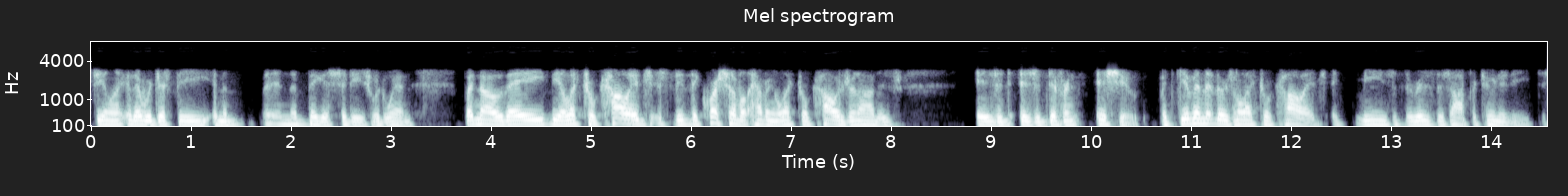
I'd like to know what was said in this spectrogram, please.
stealing. They would just be in the in the biggest cities would win. But no, they the electoral college. The, the question about having an electoral college or not is is a, is a different issue. But given that there's an electoral college, it means that there is this opportunity to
